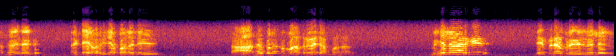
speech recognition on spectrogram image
అర్థమైందండి? అంటే ఎవరికి చెప్పాలది? సాధకులకు మాత్రమే చెప్పమన్నారు మిగిలిన వారికి చెప్పినా ప్రయోజనం లేదు.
